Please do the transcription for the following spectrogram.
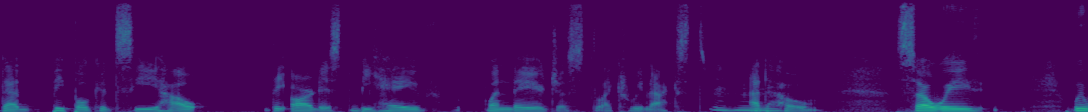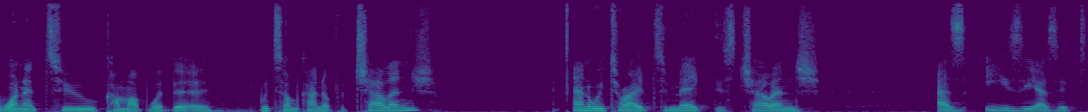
that people could see how the artist behave when they're just like relaxed Mm-hmm. at home. So we we wanted to come up with the with some kind of a challenge, and we tried to make this challenge as easy as it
